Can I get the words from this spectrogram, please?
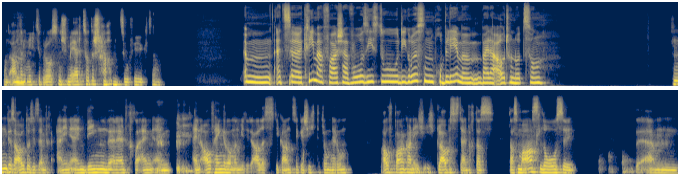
und anderen mhm. nicht zu großen Schmerz oder Schaden zufügt. So. Ähm, als äh, Klimaforscher, wo siehst du die größten Probleme bei der Autonutzung? Hm, das Auto ist einfach ein, ein Ding und einfach ein, ein, ein Aufhänger, wo man wieder alles, die ganze Geschichte drumherum aufbauen kann. Ich, ich glaube, es ist einfach das, das Maßlose, ähm,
